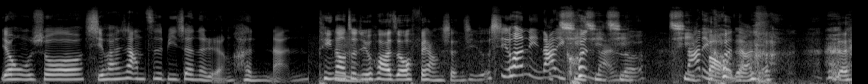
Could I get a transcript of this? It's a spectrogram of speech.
勇武说喜欢上自闭症的人很难。听到这句话之后，非常生气，说：“喜欢你哪里困难了？哪里困难了？”对，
